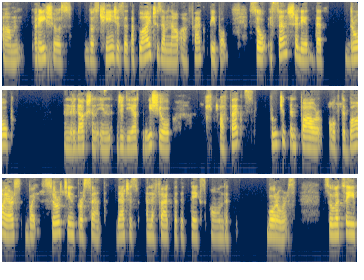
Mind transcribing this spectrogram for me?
um, ratios, those changes that apply to them now affect people. So essentially, that drop and reduction in GDS ratio affects purchasing power of the buyers by 13%. That is an effect that it takes on the borrowers. So let's say if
